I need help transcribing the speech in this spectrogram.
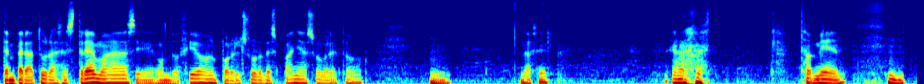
temperaturas extremas y de conducción, por el sur de España sobre todo. Mm. También. Mm.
